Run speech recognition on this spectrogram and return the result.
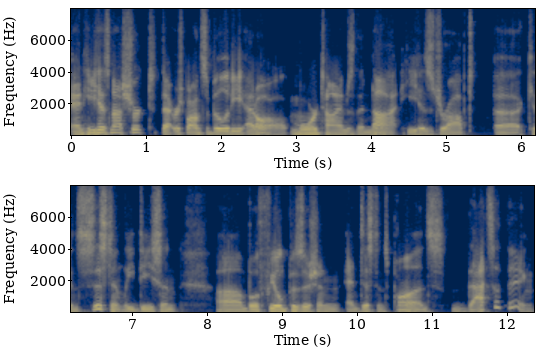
and he has not shirked that responsibility at all. More times than not, he has dropped uh, consistently decent um, both field position and distance punts. That's a thing.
